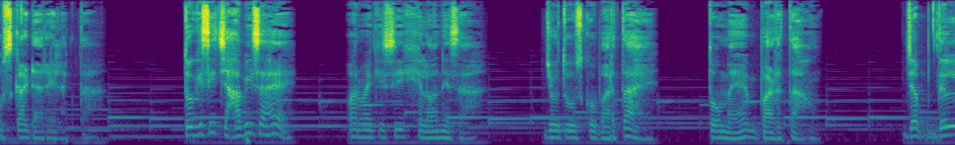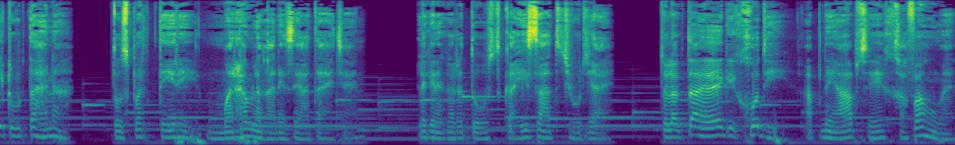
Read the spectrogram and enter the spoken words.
उसका डर है लगता। तो किसी चाबी सा है, और मैं किसी खिलौने सा, जो तू उसको भरता है तो मैं बढ़ता हूँ। जब दिल टूटता है ना तो उस पर तेरे मरहम लगाने से आता है चैन। लेकिन अगर दोस्त का ही साथ छूट जाए तो लगता है कि खुद ही अपने आप से खफा हूँ मैं।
